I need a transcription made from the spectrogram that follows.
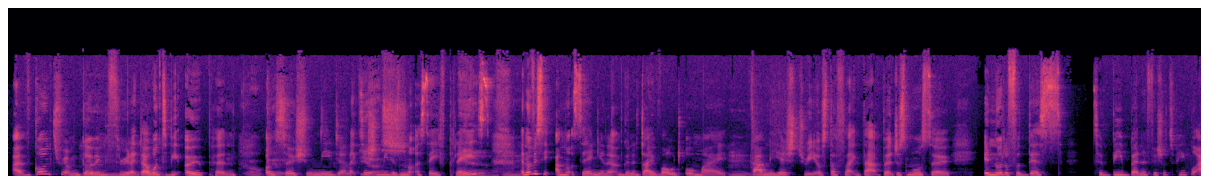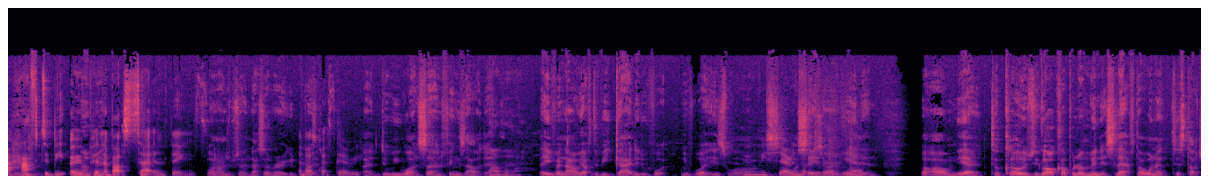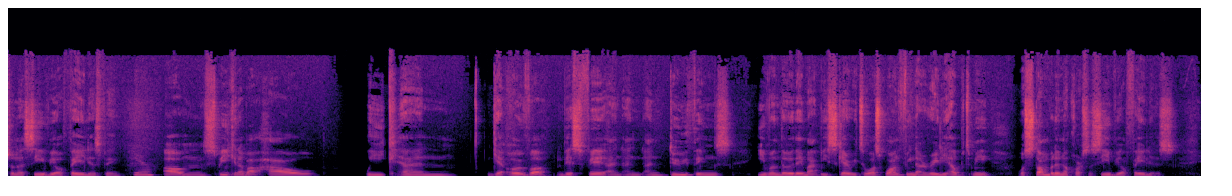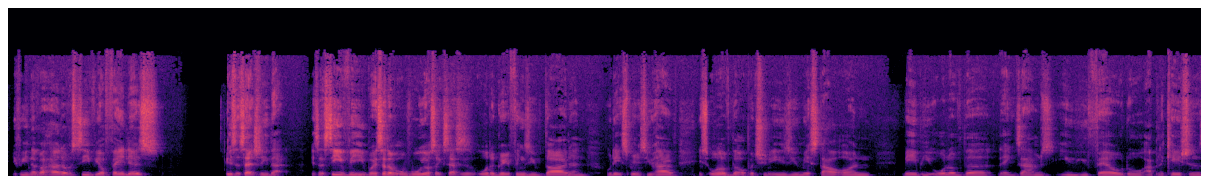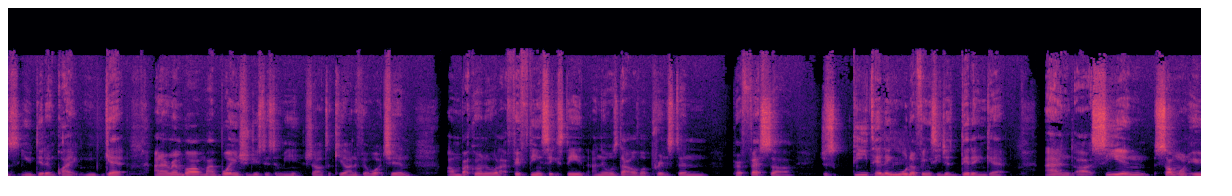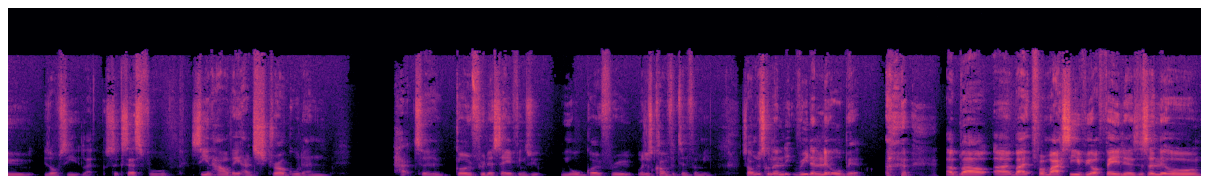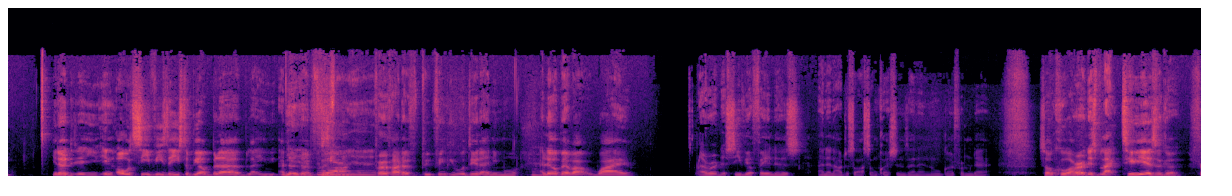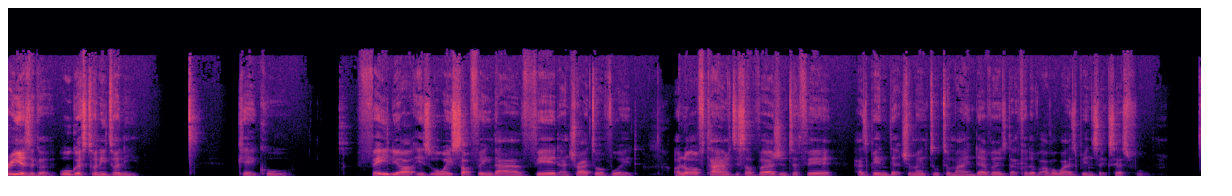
I've gone through? I'm going through. Like, do I want to be open on social media? Like, social media is not a safe place. yeah. Mm, And obviously, I'm not saying you know I'm going to divulge all my mm. family history or stuff like that, but just more so, in order for this to be beneficial to people, I have Mm. to be open Open. about certain things, One hundred percent. That's a very good and point. that's quite scary. Like, do we want certain things out there? Out there. Like, even now, we have to be guided with what with what is what We- we share and what's not saying share, and yeah. revealing. But um, yeah. To close, we got a couple of minutes left. I want to just touch on a CV or failures thing. Yeah. Um, speaking about how we can get over this fear and and and do things even though they might be scary to us. One thing that really helped me was stumbling across a CV of failures. If you never heard of a CV of failures, it's essentially that it's a CV, but instead of, of all your successes, all the great things you've done and all the experience you have, it's all of the opportunities you missed out on, maybe all of the, the exams you, you failed or applications you didn't quite get. And I remember my boy introduced this to me. Shout out to Keon if you're watching. Um, back when we were like 15, 16, and it was that of a Princeton professor just detailing all the things he just didn't get and uh, seeing someone who is obviously like successful, seeing how they had struggled and had to go through the same things we, we all go through was just comforting for me. So I'm just gonna li- read a little bit about uh my, from my CV of failures. Just a little, you know, in old CVs there used to be a blurb like I don't know yeah, if profile, Yeah. yeah. profile. I don't think people do that anymore. A little bit about why I wrote the CV of failures, and then I'll just ask some questions, and then we'll go from there. So cool. I wrote this like two years ago, three years ago, August 2020. Okay, cool. Failure is always something that I've feared and tried to avoid. A lot of times, this aversion to fear has been detrimental to my endeavors that could have otherwise been successful.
